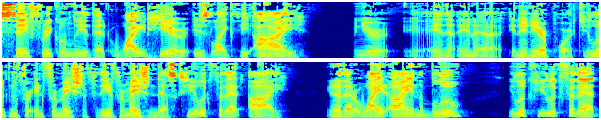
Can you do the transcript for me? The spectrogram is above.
say frequently that white here is like the eye when you're in a, in a in an airport. You're looking for information for the information desk. So you look for that eye you know, that white eye in the blue. You look, you look for that.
